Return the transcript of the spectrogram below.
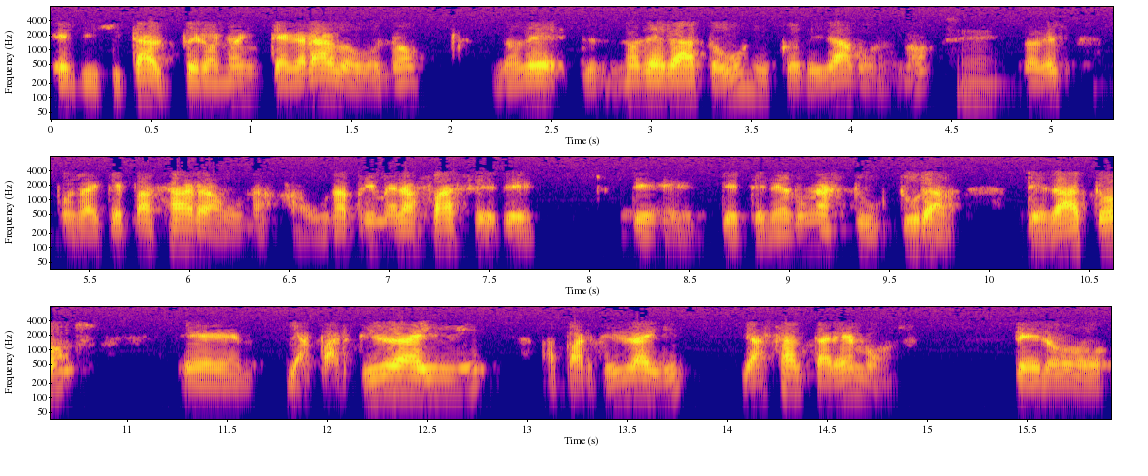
es digital, pero no integrado o no no de, no de dato único, digamos, ¿no? Entonces, pues hay que pasar a una, a una primera fase de, de, tener una estructura de datos eh, y a partir de ahí, a partir de ahí ya saltaremos. Pero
